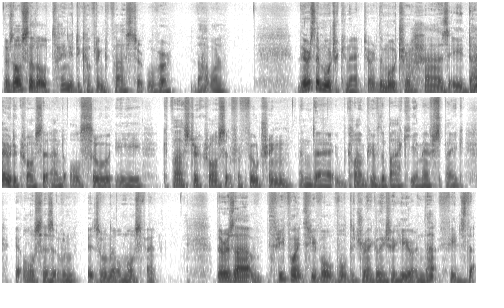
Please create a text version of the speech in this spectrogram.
There's also a little tiny decoupling capacitor over that one. There's the motor connector. The motor has a diode across it and also a capacitor across it for filtering and uh, clamping of the back EMF spike. It also has its own, its own little MOSFET. There is a 3.3 volt voltage regulator here and that feeds the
